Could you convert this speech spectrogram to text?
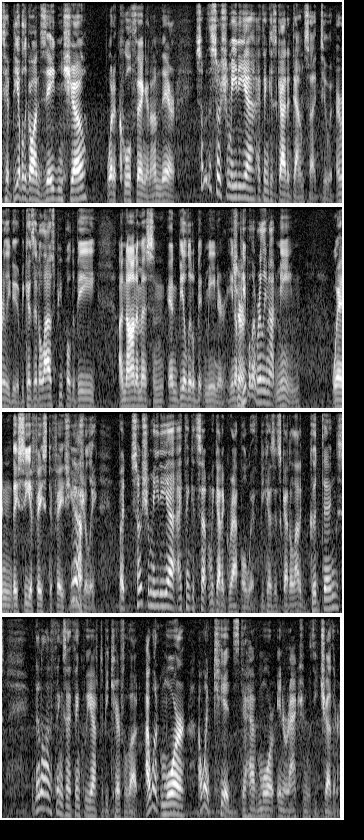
to be able to go on Zayden's show, what a cool thing, and I'm there. Some of the social media, I think, has got a downside to it. I really do, because it allows people to be anonymous and, and be a little bit meaner. You know, Sure. people are really not mean when they see you face to face, Yeah. usually. But social media, I think it's something we got to grapple with because it's got a lot of good things, and then a lot of things I think we have to be careful about. I want more. I want kids to have more interaction with each other.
